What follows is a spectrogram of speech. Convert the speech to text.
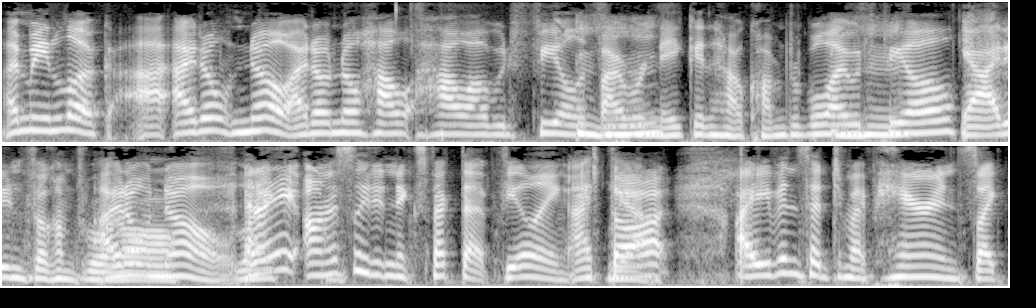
I mean, look, I, I don't know. I don't know how how I would feel if I were naked. How comfortable I would feel. Mm-hmm. Yeah, I didn't feel comfortable. I don't all. know, and I honestly didn't expect that feeling. I thought I even said to my parents, like,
